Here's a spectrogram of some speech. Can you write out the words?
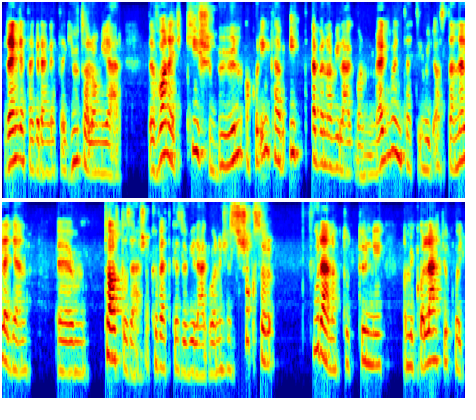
rengeteg-rengeteg jutalom jár, de van egy kis bűn, akkor inkább itt ebben a világban megbünteti, hogy aztán ne legyen öm, tartozás a következő világban. És ez sokszor furának tud tűnni, amikor látjuk, hogy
